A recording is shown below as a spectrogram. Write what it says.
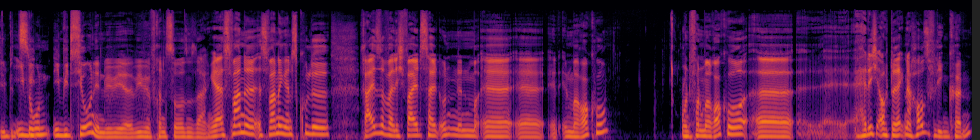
Ibizon. Ibi Ibizionien, wie wir, wie wir Franzosen sagen. Ja, es war, eine, es war eine ganz coole Reise, weil ich war jetzt halt unten in, äh, äh, in, in Marokko. Und von Marokko äh, hätte ich auch direkt nach Hause fliegen können.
